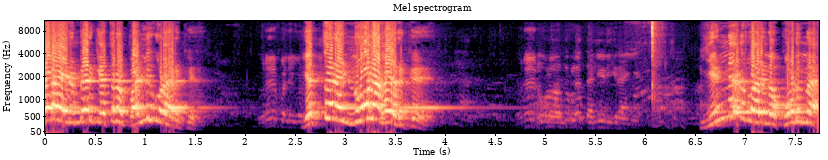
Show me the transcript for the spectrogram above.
ஏழாயிரம் பேருக்கு எத்தனை பள்ளிக்கூடம் இருக்கு? எத்தனை நூலகம் இருக்கு? என்னன்னு பாருங்க கொடுமை.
